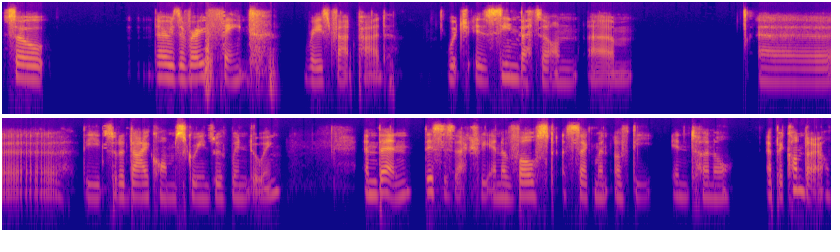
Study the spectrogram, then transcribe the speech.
So there is a very faint raised fat pad, which is seen better on um, uh, the sort of DICOM screens with windowing. And then this is actually an avulsed segment of the internal epicondyle.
